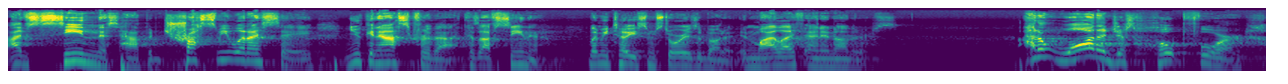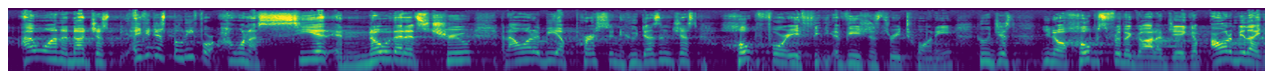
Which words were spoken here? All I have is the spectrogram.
I've seen this happen. Trust me when I say you can ask for that because I've seen it. Let me tell you some stories about it in my life and in others. I don't want to just hope for. I want to not just even just believe for. I want to see it and know that it's true. And I want to be a person who doesn't just hope for Ephesians 3:20, who just, you know, hopes for the God of Jacob. I want to be like,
